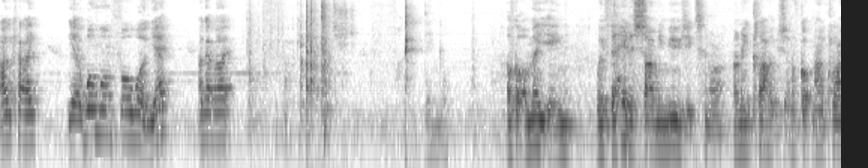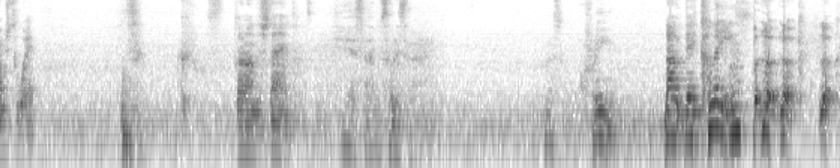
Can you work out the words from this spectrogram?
Okay, yeah, 1141, yeah? Okay, bye. Fucking, fucking dingle. I've got a meeting with the head of Sony Music tomorrow. I need clothes and I've got no clothes to wear. Don't understand. Yes, I'm sorry, sir. That's cream. No, they're clean, but look, look, look,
